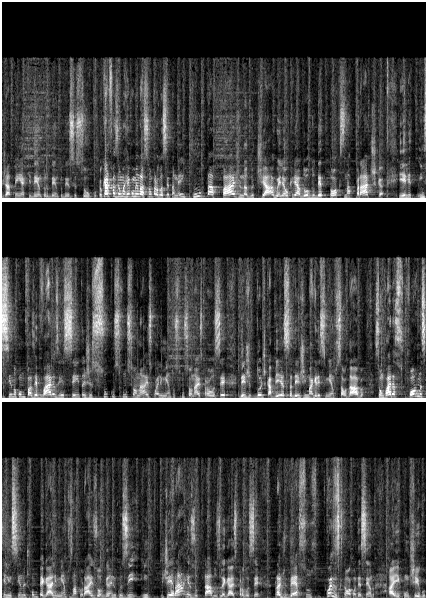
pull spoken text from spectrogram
já tem aqui dentro dentro desse suco. Eu quero fazer uma recomendação para você também, curta a página do Thiago, ele é o criador do Detox na Prática e ele ensina como fazer várias receitas de sucos funcionais com alimentos funcionais para você, desde dor de cabeça, desde emagrecimento saudável. São várias formas que ele ensina de como pegar alimentos naturais, orgânicos e gerar resultados legais para você, para diversas coisas que estão acontecendo aí contigo.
